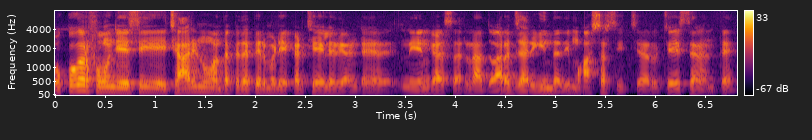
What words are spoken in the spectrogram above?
ఒక్కొక్కరు ఫోన్ చేసి చారి నువ్వు అంత పెద్ద పిరమిడ్ ఎక్కడ చేయలేదు అంటే నేను కాదు సార్ నా ద్వారా జరిగింది అది. మాస్టర్స్ ఇచ్చారు చేశాను అంతే.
